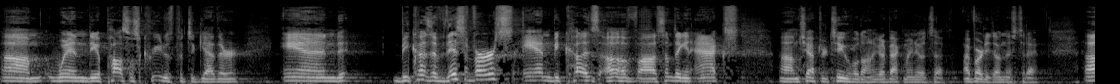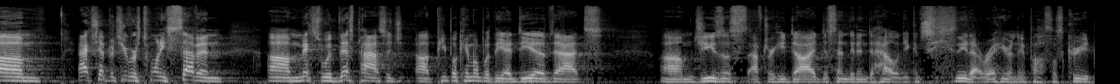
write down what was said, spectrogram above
um, when the Apostles' Creed was put together. And because of this verse and because of uh, something in Acts um, chapter 2, hold on, I got to back my notes up. I've already done this today. Um, Acts chapter 2, verse 27, um, mixed with this passage, uh, people came up with the idea that um, Jesus, after he died, descended into hell. And you can see that right here in the Apostles' Creed.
